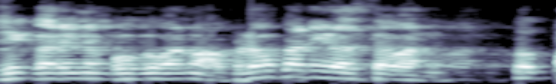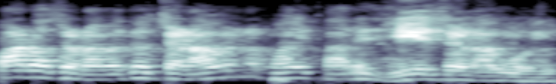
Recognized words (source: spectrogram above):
જે કરીને ભોગવાનું આપણે હું કા નિરાશ થવાનું તો પાડો ચડાવે તો ચડાવે ને ભાઈ, તારે જે ચડાવવું હોય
